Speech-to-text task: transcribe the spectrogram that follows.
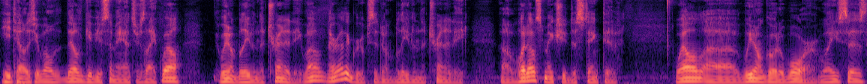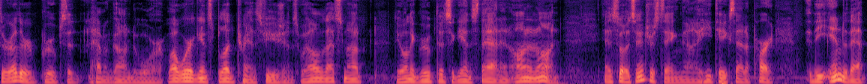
he tells you, well, they'll give you some answers like, well, we don't believe in the Trinity. Well, there are other groups that don't believe in the Trinity. Uh, what else makes you distinctive? Well, uh, we don't go to war. Well, he says there are other groups that haven't gone to war. Well, we're against blood transfusions. Well, that's not the only group that's against that, and on and on. And so it's interesting. Uh, he takes that apart. At the end of that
